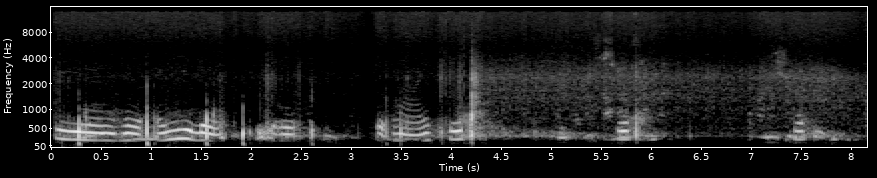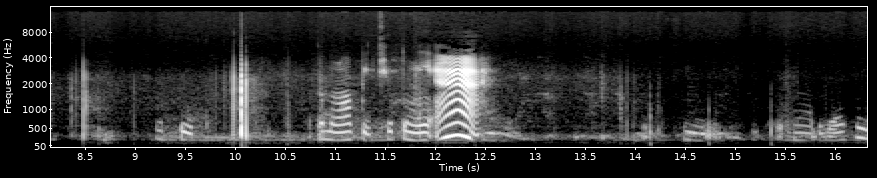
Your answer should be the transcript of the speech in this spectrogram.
สี่หนึ่งหกอันนี้อยู่หนึ่งสี่หก หกหายชุดชุดชุดชุดปิดก็มาปิดชุดตรงนี้ อ่าสี่หกห้าไปแล้วสี่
